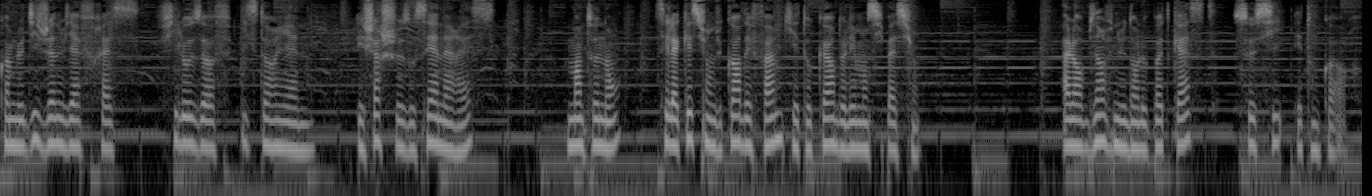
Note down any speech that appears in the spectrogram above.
Comme le dit Geneviève Fraisse, philosophe, historienne et chercheuse au CNRS, maintenant, c'est la question du corps des femmes qui est au cœur de l'émancipation. Alors bienvenue dans le podcast Ceci est ton corps.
